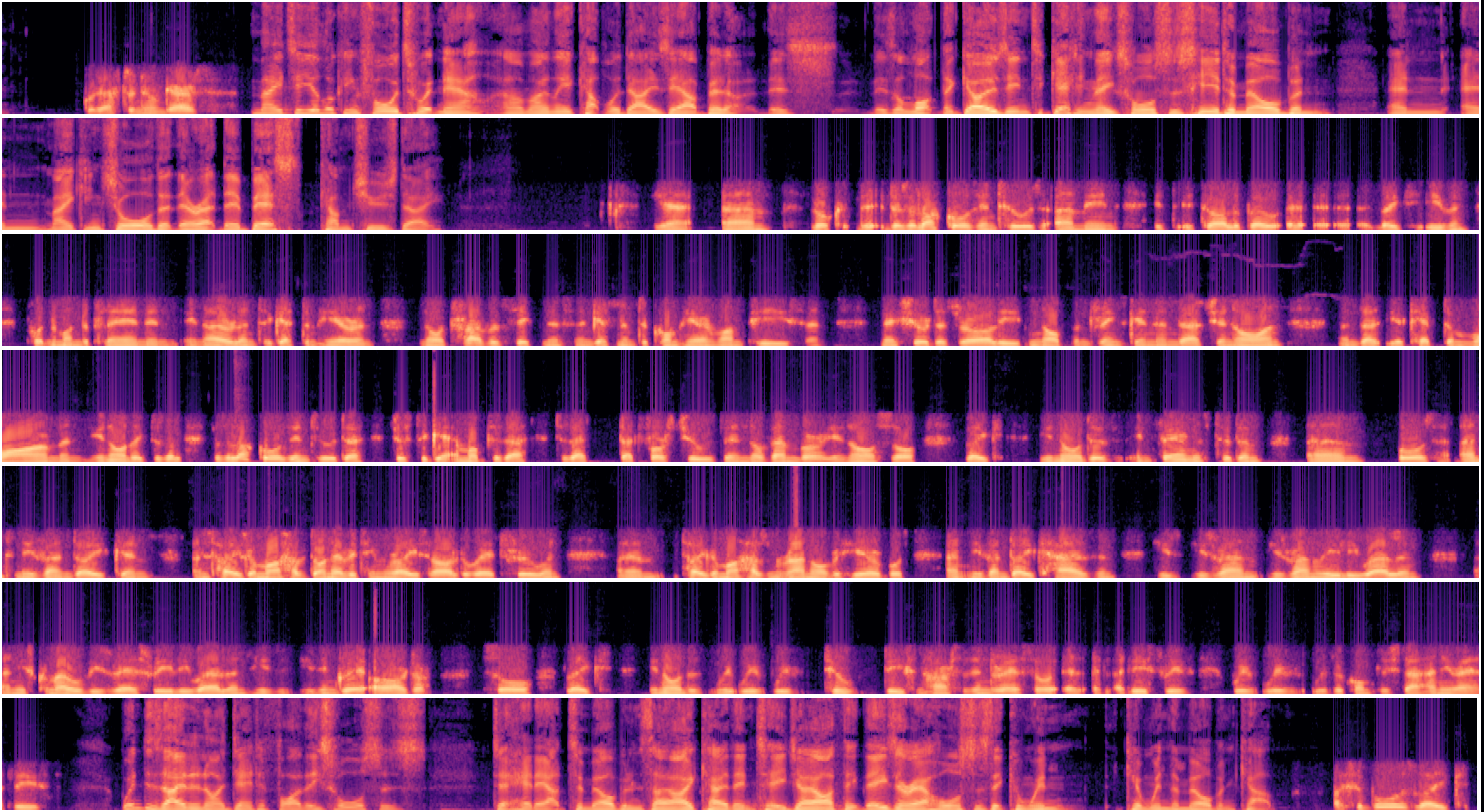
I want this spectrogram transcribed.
Good afternoon, Gareth. Mate, are looking forward to it now? Um, only a couple of days out, but uh, there's there's a lot that goes into getting these horses here to Melbourne and and making sure that they're at their best come Tuesday. Yeah, um, look, th- there's a lot goes into it. I mean, it, it's all about uh, uh, like even putting them on the plane in in Ireland to get them here, and no travel sickness, and getting them to come here in one piece, and make sure that they're all eating up and drinking and that, you know, and and that you kept them warm, and you know, like there's a there's a lot goes into it uh, just to get them up to that to that that first Tuesday in November, you know. So, like you know, there's in fairness to them, um, both Anthony Van Dyke and and Tiger Moth have done everything right all the way through, and um, Tiger Moth hasn't ran over here, but Anthony Van Dyke has, and he's he's ran he's ran really well, and and he's come out of his race really well, and he's he's in great order. So, like you know, that we we've we've two decent horses in the race, so at, at least we've we've we've we've accomplished that anyway. At least. When does Aidan identify these horses to head out to Melbourne and say, "Okay, then TJ, I think these are our horses that can win can win the Melbourne Cup"? I suppose, like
